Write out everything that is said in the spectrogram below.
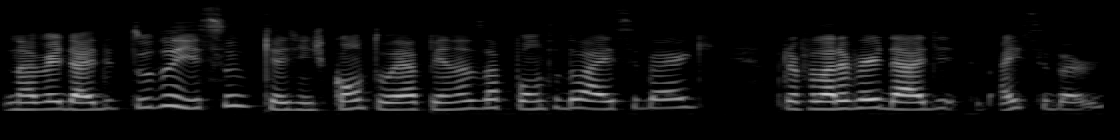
Na verdade, tudo isso que a gente contou é apenas a ponta do iceberg. Para falar a verdade, iceberg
